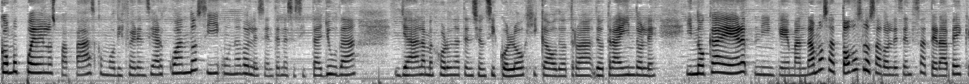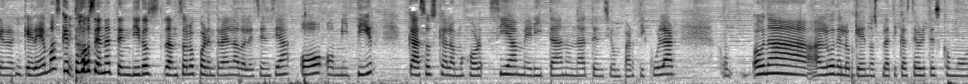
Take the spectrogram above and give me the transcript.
¿cómo pueden los papás como diferenciar cuándo sí un adolescente necesita ayuda, ya a lo mejor una atención psicológica o de otra, de otra índole, y no caer ni que mandamos a todos los adolescentes a terapia y que queremos que todos sean atendidos tan solo por entrar en la adolescencia o omitir casos que a lo mejor sí ameritan una atención particular una algo de lo que nos platicaste ahorita es como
